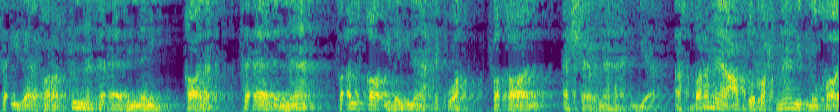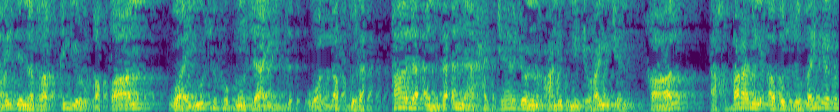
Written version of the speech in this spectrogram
فإذا فرغتن فآذنني. قالت فآذناه فألقى إلينا حقوة فقال أشعرنها إياه أخبرنا عبد الرحمن بن خالد الرقي القطان ويوسف بن سعيد واللفظ له. قال أنبأنا حجاج عن ابن جريج. قال أخبرني أبو الزبير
